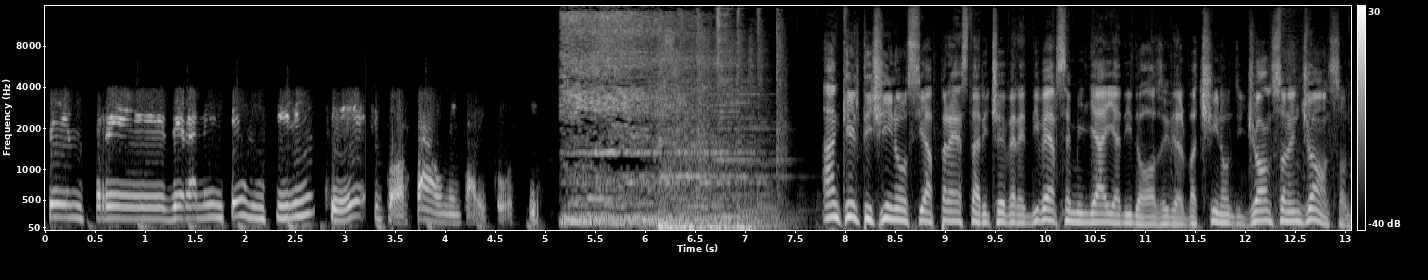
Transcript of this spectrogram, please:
sempre veramente utili che ci porta a aumentare i costi. Anche il Ticino si appresta a ricevere diverse migliaia di dosi del vaccino di Johnson Johnson.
